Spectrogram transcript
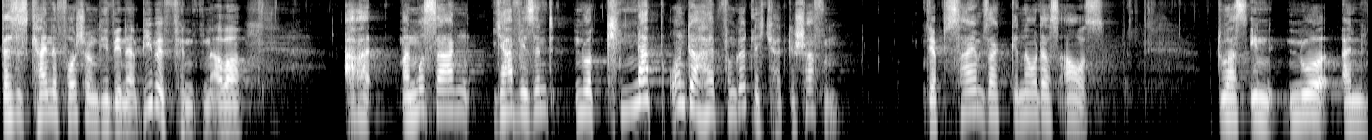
das ist keine Vorstellung, die wir in der Bibel finden, aber, aber man muss sagen, ja, wir sind nur knapp unterhalb von Göttlichkeit geschaffen. Der Psalm sagt genau das aus. Du hast ihn nur ein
